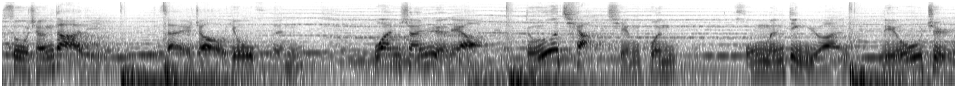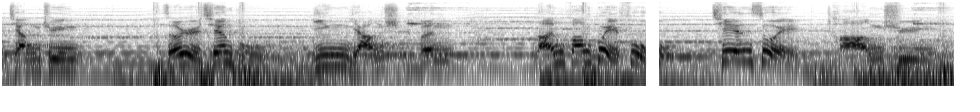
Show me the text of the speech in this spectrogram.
速成大礼，再召幽魂。关山月亮，得洽乾坤；鸿门定远，留至将军。择日千补，阴阳始分。兰芳贵妇，千岁长勋。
